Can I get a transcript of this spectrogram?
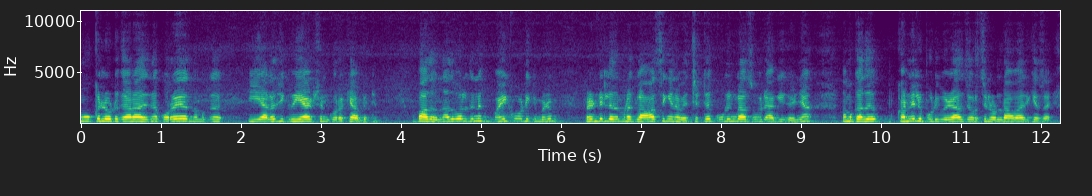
മൂക്കിലോട്ട് കയറാതിരുന്ന് കുറേ നമുക്ക് ഈ അലർജിക് റിയാക്ഷൻ കുറയ്ക്കാൻ പറ്റും. അപ്പോൾ അതൊന്ന് അതുപോലെ തന്നെ ബൈക്ക് ഓടിക്കുമ്പോഴും ഫ്രണ്ടിൽ നമ്മുടെ ഗ്ലാസ് ഇങ്ങനെ വെച്ചിട്ട് കൂളിംഗ് ഗ്ലാസ് പോലെ ആക്കി കഴിഞ്ഞാൽ നമുക്കത് കണ്ണിൽ പൊടി വീഴാതെ ചൊറിച്ചിലുണ്ടാവാതിരിക്കാൻ സാധിക്കും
